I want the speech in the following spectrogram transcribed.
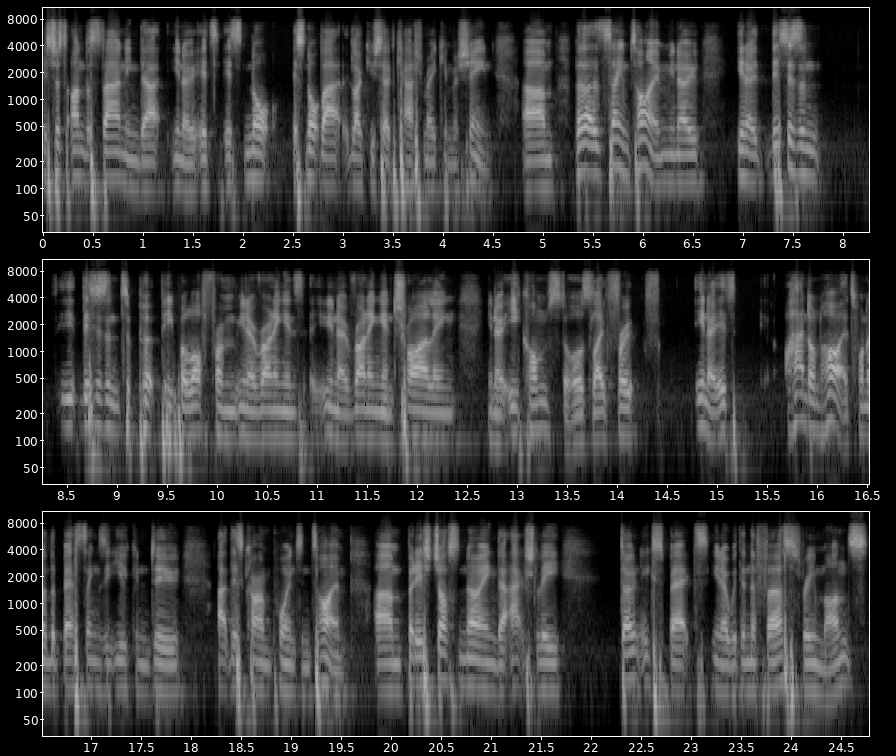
it's just understanding that you know, it's it's not it's not that like you said, cash making machine. Um, but at the same time, you know, you know, this isn't this isn't to put people off from you know running in you know running and trialing you know e-com stores like for, you know it's hand on heart, it's one of the best things that you can do at this current point in time. Um, but it's just knowing that actually, don't expect you know within the first three months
